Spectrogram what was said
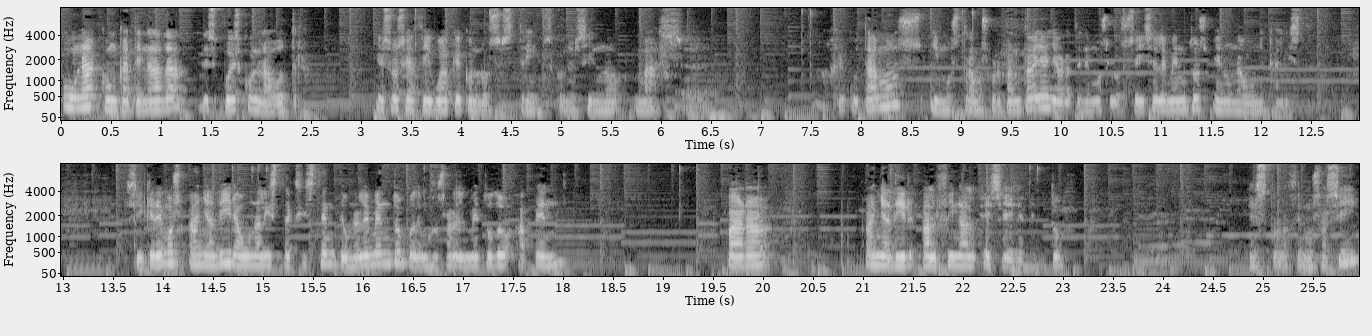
una concatenada después con la otra. Eso se hace igual que con los strings, con el signo más ejecutamos y mostramos por pantalla y ahora tenemos los seis elementos en una única lista. Si queremos añadir a una lista existente un elemento, podemos usar el método append para añadir al final ese elemento. Esto lo hacemos así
